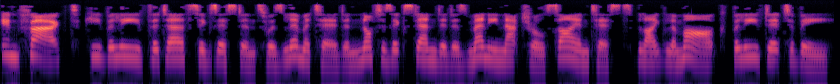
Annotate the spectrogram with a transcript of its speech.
In fact, he believed that Earth's existence was limited and not as extended as many natural scientists, like Lamarck, believed it to be.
